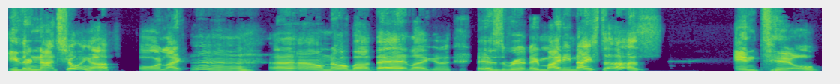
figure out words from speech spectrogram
either not showing up or like uh, uh, I don't know about that. Like uh, it's real. They're mighty nice to us until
